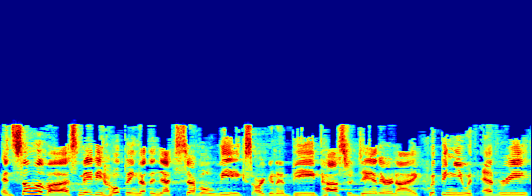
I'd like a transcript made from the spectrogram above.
and some of us may be hoping that the next several weeks are going to be Pastor Danner and I equipping you with every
